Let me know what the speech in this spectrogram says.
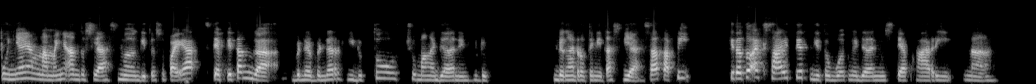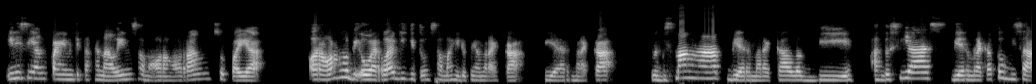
punya yang namanya antusiasme gitu supaya setiap kita nggak benar-benar hidup tuh cuma ngejalanin hidup dengan rutinitas biasa tapi kita tuh excited gitu buat ngejalanin setiap hari. Nah, ini sih yang pengen kita kenalin sama orang-orang supaya orang-orang lebih aware lagi gitu sama hidupnya mereka biar mereka lebih semangat, biar mereka lebih antusias, biar mereka tuh bisa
